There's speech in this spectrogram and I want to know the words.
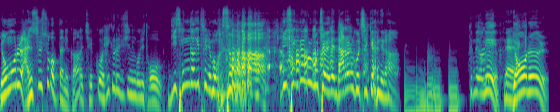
영어를 안 쓸 수가 없다니까. 제 거 해결해 주시는 거지 더 네 생각이 틀려 먹었어. 네 생각을 고쳐야 돼. 나라를 고칠 게 아니라. 근데 형님 네. 영어를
